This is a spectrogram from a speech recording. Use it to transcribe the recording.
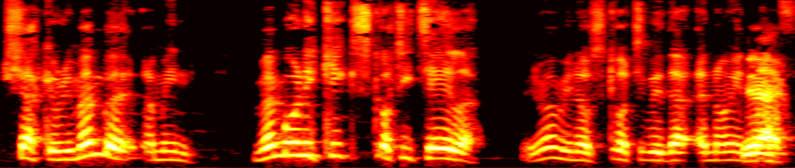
Shaka, remember? I mean, remember when he kicked Scotty Taylor? You remember, you know, Scotty with that annoying yeah. laugh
